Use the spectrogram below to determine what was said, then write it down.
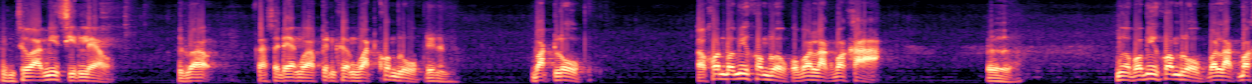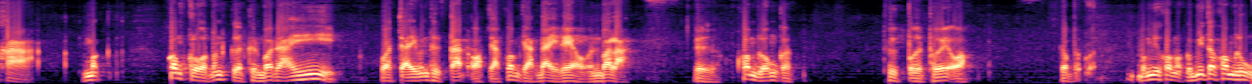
ถึงเชื่อว่ามีศีลแล้วคือว่าการแสดงว่าเป็นเครื่องวัดความโลภด้วยนั่นวัดโลภ แต่คนบ่มีความโลภก็ว่าหลักว่าขาเออ เมื่อบ่มีความโลภบ่หลักบ่ขามักความโกรธมันเกิดขึ้นบ่ได้ว่าใจมันถูกตัดออกจากความอยากได้แล้วมันบ่ล่ะเออ ความหลงก็ถูกเปิดเผยออกก็บ่มีความก็มีแต่ความรู้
